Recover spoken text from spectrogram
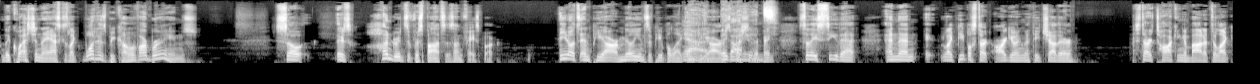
The question they ask is like, "What has become of our brains?" So, there's hundreds of responses on Facebook. You know, it's NPR. Millions of people like Yeah, NPR, especially their audience. big. So they see that, and then it, like people start arguing with each other, start talking about it. They're like,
